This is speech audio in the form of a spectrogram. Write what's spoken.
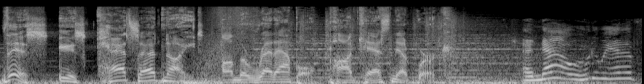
This is Cats at Night on the Red Apple Podcast Network. And now, who do we have?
